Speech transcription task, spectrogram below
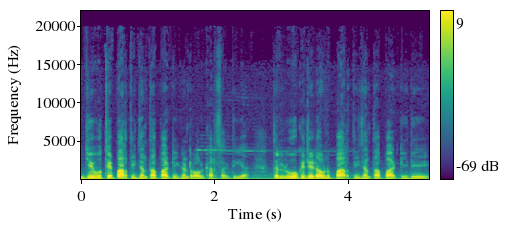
ਜੇ ਉੱਥੇ ਭਾਰਤੀ ਜਨਤਾ ਪਾਰਟੀ ਕੰਟਰੋਲ ਕਰ ਸਕਦੀ ਆ ਤੇ ਲੋਕ ਜਿਹੜਾ ਹੁਣ ਭਾਰਤੀ ਜਨਤਾ ਪਾਰਟੀ ਦੇ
